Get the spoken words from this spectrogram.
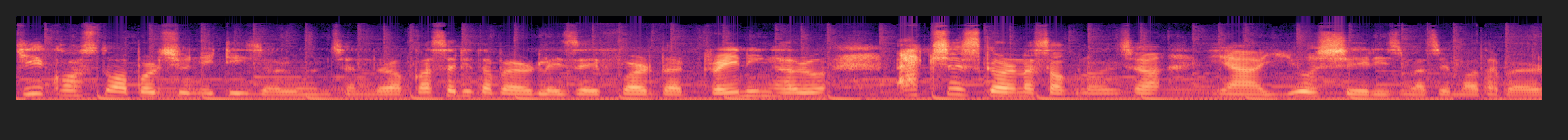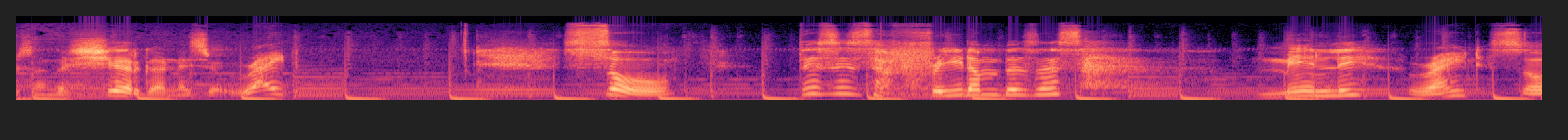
के कस्तो अपर्च्युनिटिजहरू हुन्छन् र कसरी तपाईँहरूले चाहिँ फर्दर ट्रेनिङहरू एक्सेस गर्न सक्नुहुन्छ यहाँ यो सिरिजमा चाहिँ म तपाईँहरूसँग सेयर गर्नेछु right so this is freedom business mainly right so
